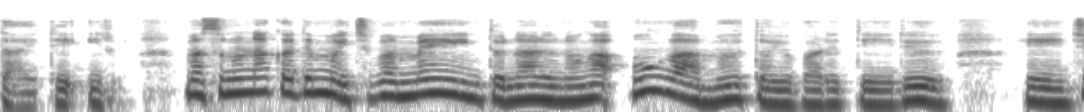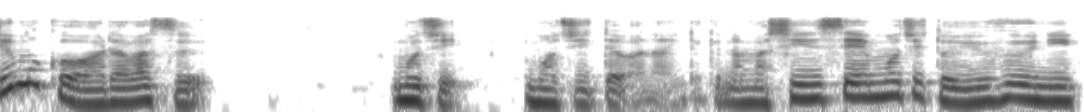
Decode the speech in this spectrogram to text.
伝えている。まあ、その中でも一番メインとなるのが、オガムと呼ばれている、えー、樹木を表す文字、文字ではないんだけど、まあ、神聖文字というふうに、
